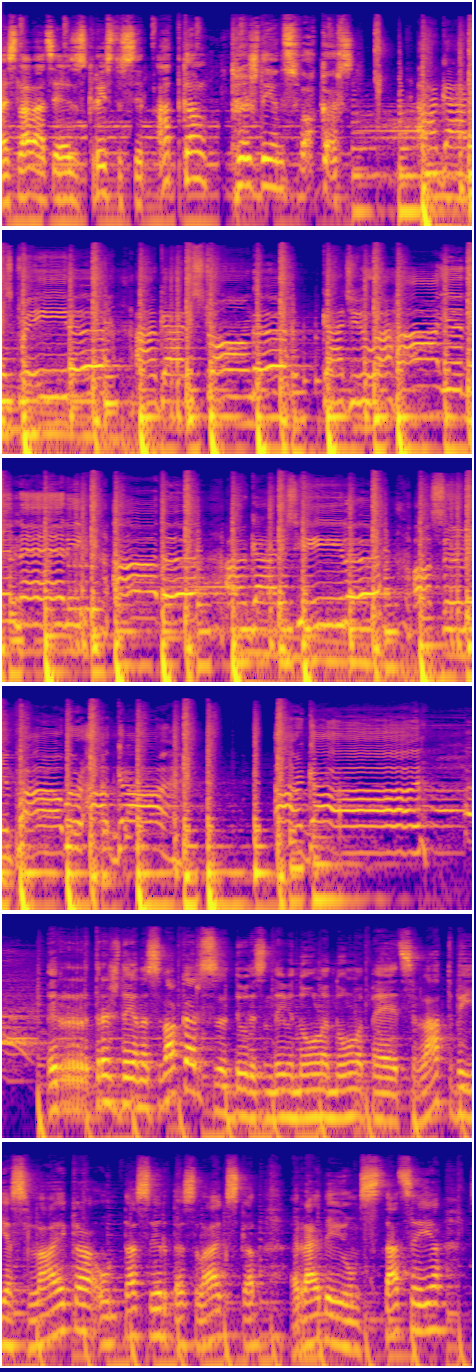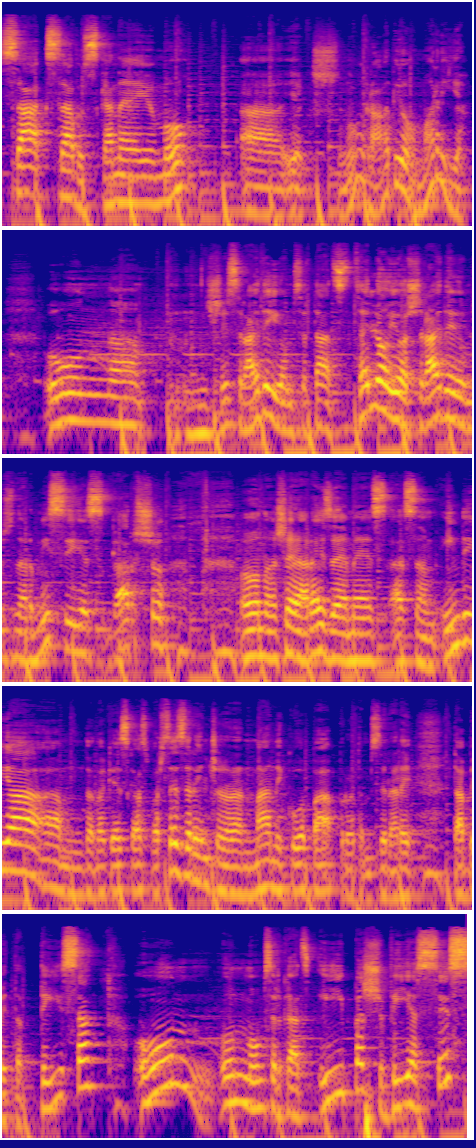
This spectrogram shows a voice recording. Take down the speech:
Lai slavēts Jēzus Kristus ir atkal trešdienas vakars. Our God is greater, trešdienas vakars, 22.00 pēc Latvijas laika, un tas ir tas laiks, kad raidījums stacija sāk savu skanējumu uh, iekš, nu, Radio Marija. Un uh, šis raidījums ir tāds ceļojošs raidījums ar misijas garšu. Un šajā reizē mēs esam Indijā. um, Tātad, ka es kā Kaspars Ezeriņš un ar mani kopā, protams, ir arī Tabita Tīsa. Un, un mums ir kāds īpašs viesis.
